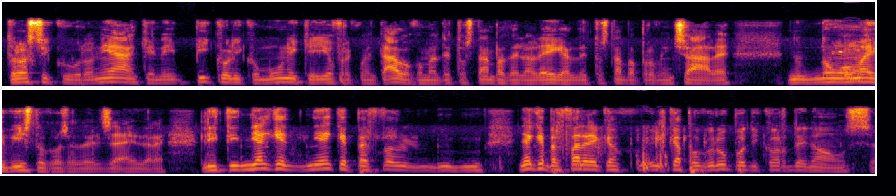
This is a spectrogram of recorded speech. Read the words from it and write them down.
te, lo, assicuro, neanche nei piccoli comuni che io frequentavo, come ha detto stampa della Lega, ha detto stampa provinciale, non, non ho mai visto cose del genere. Liti- neanche, neanche, per, neanche, per, fare il, il capogruppo di Cordenons,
